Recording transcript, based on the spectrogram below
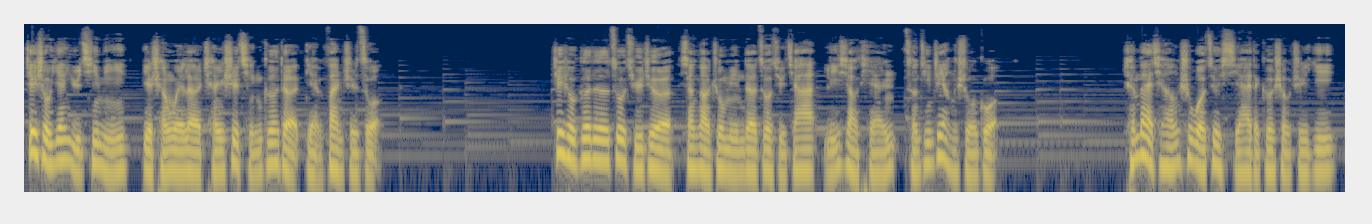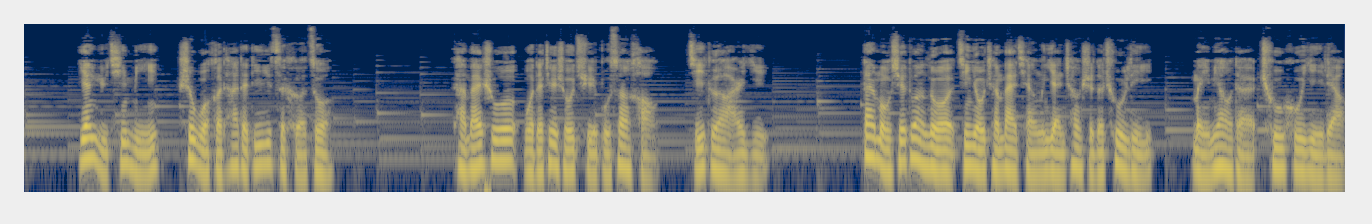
这首《烟雨凄迷》也成为了陈氏情歌的典范之作。这首歌的作曲者，香港著名的作曲家李小田曾经这样说过：“陈百强是我最喜爱的歌手之一，《烟雨凄迷》是我和他的第一次合作。坦白说，我的这首曲不算好，及格而已。但某些段落经由陈百强演唱时的处理，美妙的出乎意料。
